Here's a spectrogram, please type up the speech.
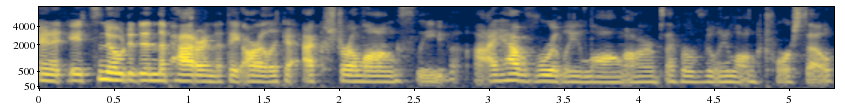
and it's noted in the pattern that they are like an extra long sleeve. I have really long arms, I have a really long torso,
